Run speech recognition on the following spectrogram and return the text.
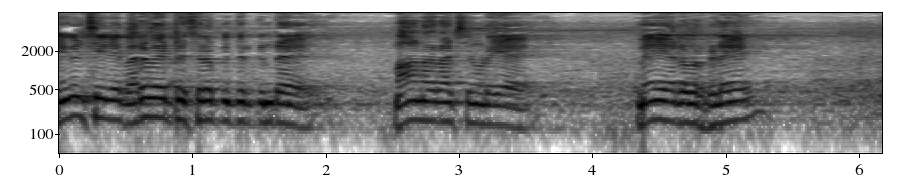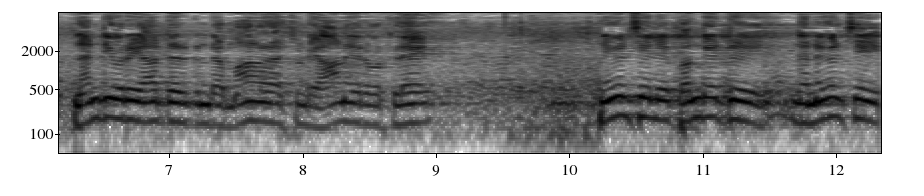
நிகழ்ச்சியிலே வரவேற்று சிறப்பித்திருக்கின்ற மாநகராட்சியினுடைய மேயர் அவர்களே நன்றி உரை ஆற்ற இருக்கின்ற மாநகராட்சியினுடைய ஆணையர் அவர்களே நிகழ்ச்சியிலே பங்கேற்று இந்த நிகழ்ச்சியை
